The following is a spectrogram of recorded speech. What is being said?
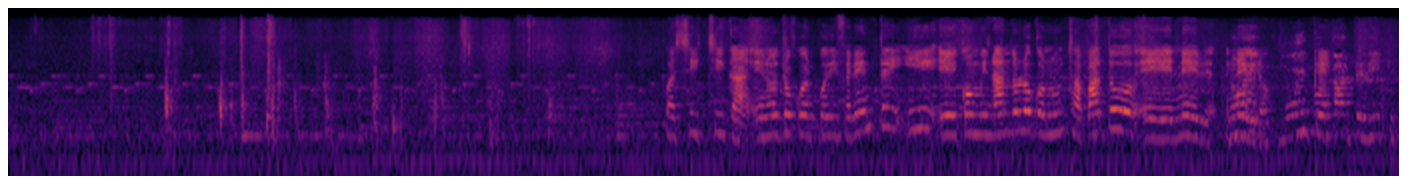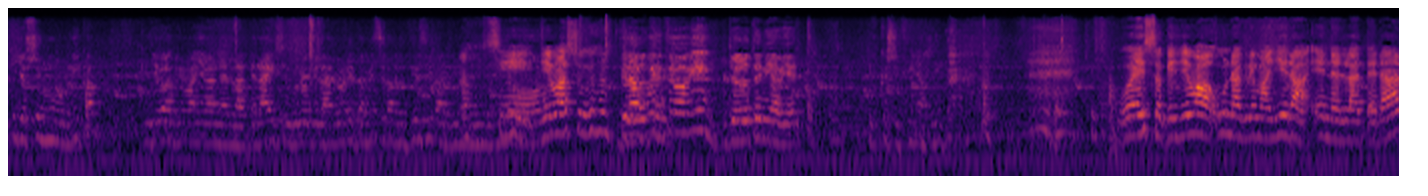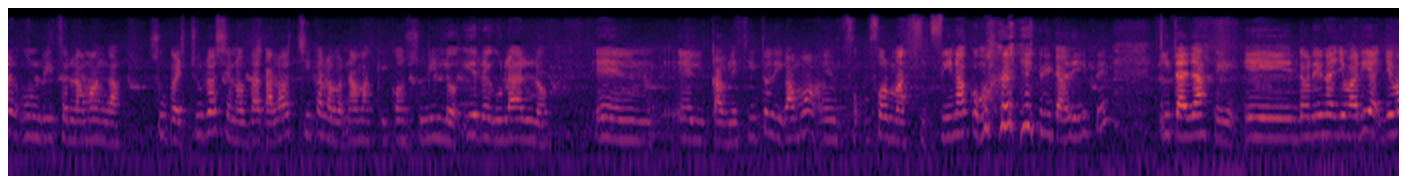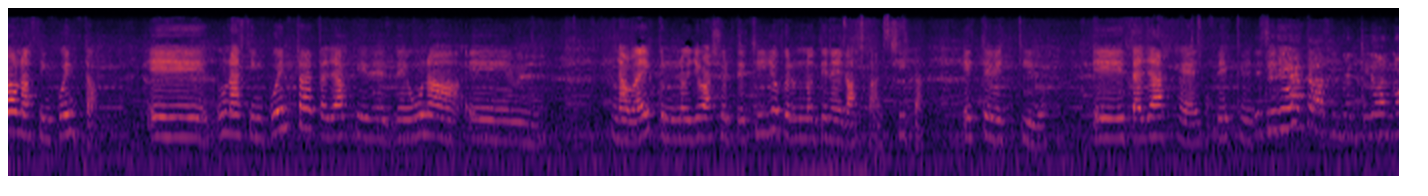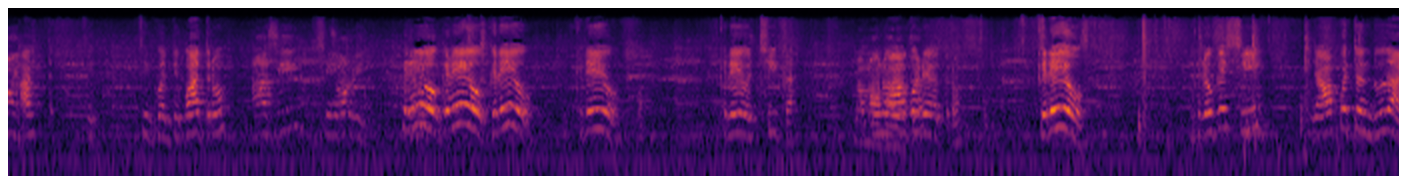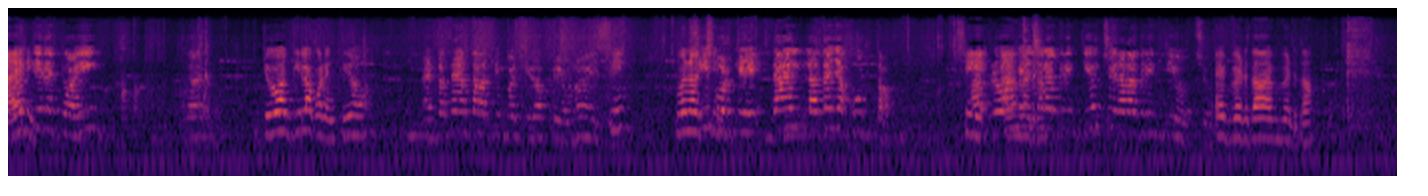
Pues sí, chicas, en otro cuerpo diferente y eh, combinándolo con un zapato eh, negro. negro. muy importante, Di, que es que yo soy muy rica, que lleva cremallera en el lateral y seguro que la Lore también se la metió si la cremallera. Sí, No. lleva su... ¿Te la has puesto bien? Yo lo tenía abierto. Es que soy fina así. Pues eso, que lleva una cremallera en el lateral, un rizo en la manga súper chulo, se nos da calor, chicas, nada más que con subirlo y regularlo el cablecito, digamos, en fo- forma fina, como Erika dice, y tallaje. Eh, Lorena llevaría, lleva unas 50, eh, unas 50, tallaje desde una... eh, no veis que no lleva suertecillo, pero no tiene las tan chicas este vestido. eh, tallajes de este llega hasta la 52, ¿no? hasta ci- 54. Ah, sí, Sí. sorry. Creo, creo, creo, creo, creo, chicas. Vamos Uno a va por esto. otro. Creo, creo que sí. Ya me has puesto en duda, ¿Cuál Eri. tienes tú ahí? Yo aquí la 42. Entonces hasta la 52 creo, ¿no? Ese. Sí. Bueno, Sí, porque da la talla justa. sí, Ah, es probablemente verdad. la 38 era la 38. Es verdad, es verdad.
